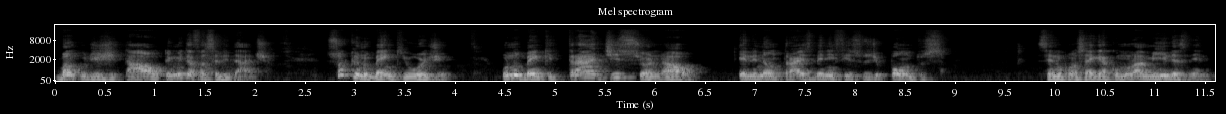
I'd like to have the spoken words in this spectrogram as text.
banco digital, tem muita facilidade. Só que o Nubank hoje, o Nubank tradicional, ele não traz benefícios de pontos. Você não consegue acumular milhas nele.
